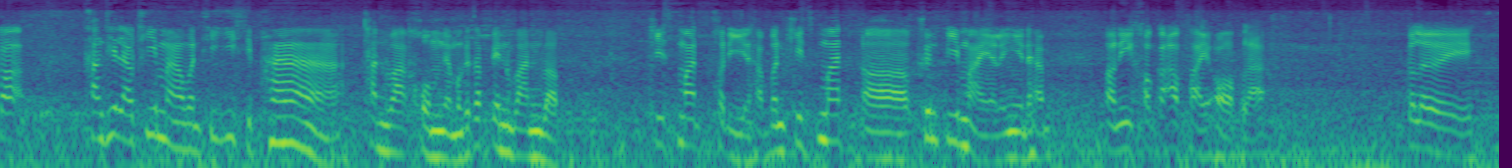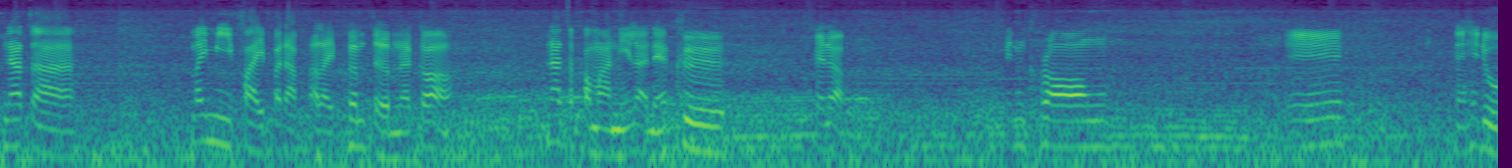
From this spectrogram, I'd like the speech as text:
ก็ครั้งที่แล้วที่มาวันที่ 25 ธันวาคมเนี่ยมันก็จะเป็นวันแบบคริสต์มาสพอดีนะครับ วันคริสต์มาสเอ่อขึ้นปีใหม่อะไรอย่างเงี้ยนะครับ ตอนนี้เขาก็เอาไฟออกแล้ว ก็เลยน่าจะไม่มีไฟประดับอะไรเพิ่มเติมนะก็ น่าจะประมาณนี้แหละเนี่ยคือเป็นแบบเป็นคลอง เอ๊ะเนี่ยให้ดู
